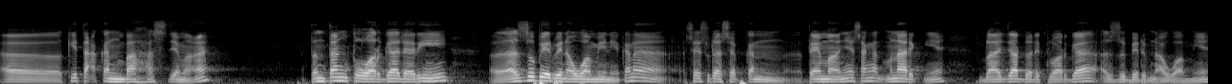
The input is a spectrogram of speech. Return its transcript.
uh, kita akan bahas jemaah tentang keluarga dari uh, Az-Zubair bin Awam ini. Karena saya sudah siapkan temanya sangat menarik ya. Belajar dari keluarga Az-Zubair bin Awam ya.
